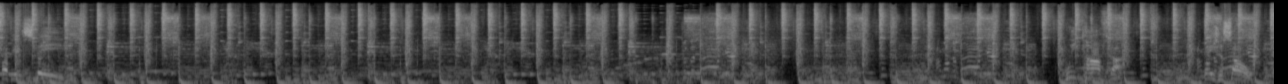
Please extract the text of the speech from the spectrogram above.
Bobby and Steve. After, Deja Soul.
